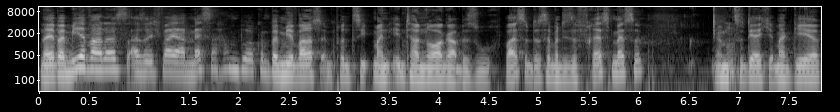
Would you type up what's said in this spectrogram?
Naja, bei mir war das, also ich war ja Messe Hamburg und bei mir war das im Prinzip mein Internorga-Besuch. Weißt du, das ist immer diese Fressmesse. Ähm, zu der ich immer gehe,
